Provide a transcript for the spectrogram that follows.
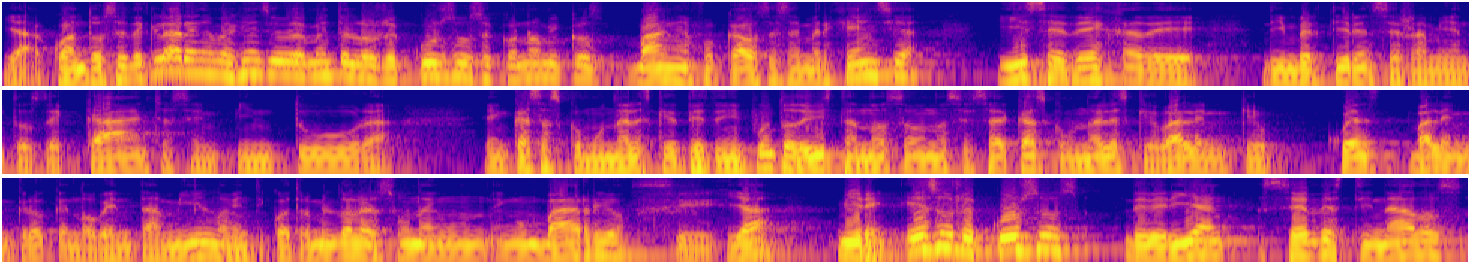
Ya, cuando se declara en emergencia, obviamente los recursos económicos van enfocados a esa emergencia y se deja de, invertir en cerramientos de canchas, en pintura, en casas comunales que desde mi punto de vista no son necesarias, casas comunales que valen, que valen creo que 90 mil, 94 mil dólares una en un, en un barrio. ¿ya? Miren, esos recursos deberían ser destinados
